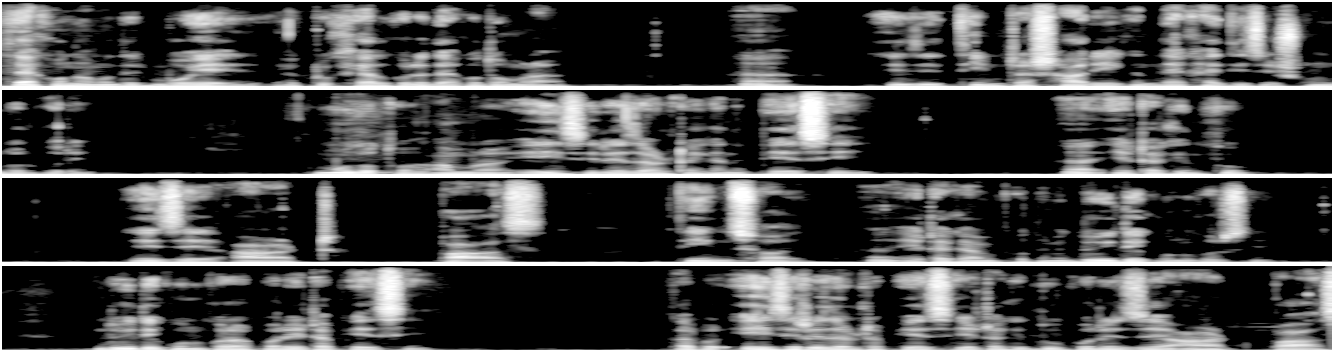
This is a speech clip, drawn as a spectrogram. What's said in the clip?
তো এখন আমাদের বইয়ে একটু খেয়াল করে দেখো তোমরা। হ্যাঁ এই যে তিনটা সারি এখানে দেখাই দিয়েছে সুন্দর করে। মূলত আমরা এই যে রেজাল্টটা এখানে পেয়েছি হ্যাঁ এটা কিন্তু এই যে আট, পাঁচ, তিন, ছয় হ্যাঁ এটাকে আমি প্রথমে দুই দিয়ে গুণ করছি। দুই দিয়ে গুণ করার পর এটা পেয়েছি। তারপর এই যে রেজাল্টটা পেয়েছি, এটা কিন্তু উপরে যে আট, পাঁচ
